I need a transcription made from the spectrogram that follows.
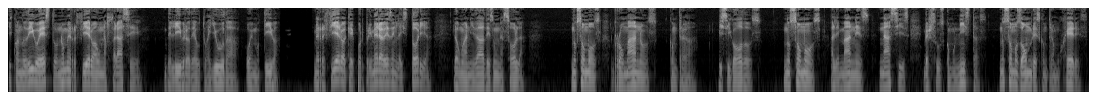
Y cuando digo esto no me refiero a una frase de libro de autoayuda o emotiva. Me refiero a que por primera vez en la historia la humanidad es una sola. No somos romanos contra visigodos, no somos alemanes, nazis versus comunistas, no somos hombres contra mujeres,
